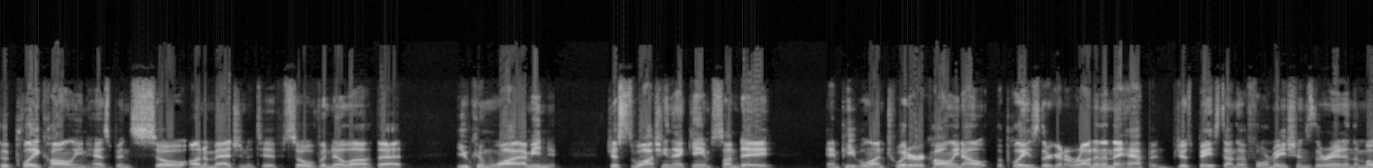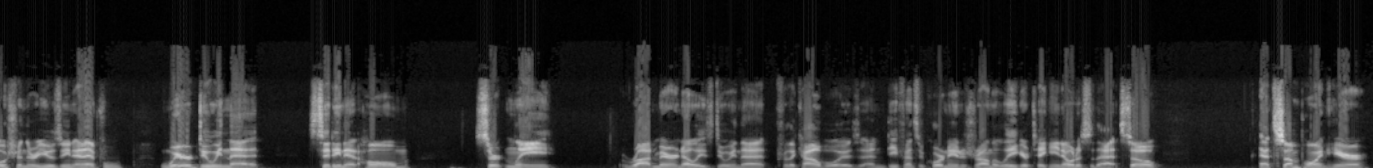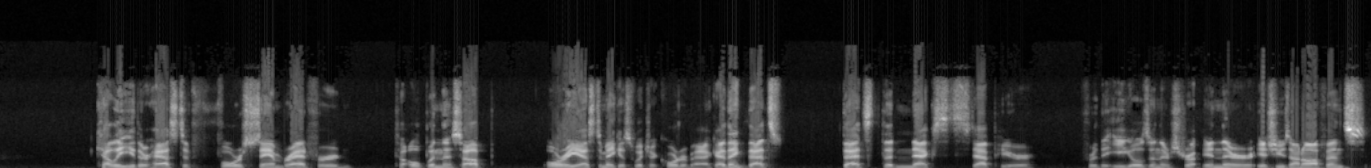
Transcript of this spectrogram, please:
the play calling has been so unimaginative, so vanilla that you can watch. I mean, just watching that game Sunday, and people on Twitter are calling out the plays they're going to run, and then they happen just based on the formations they're in and the motion they're using. And if we're doing that sitting at home, certainly Rod Marinelli's doing that for the Cowboys, and defensive coordinators around the league are taking notice of that. So at some point here, Kelly either has to force Sam Bradford to open this up, or he has to make a switch at quarterback. I think that's that's the next step here for the Eagles in their in their issues on offense,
